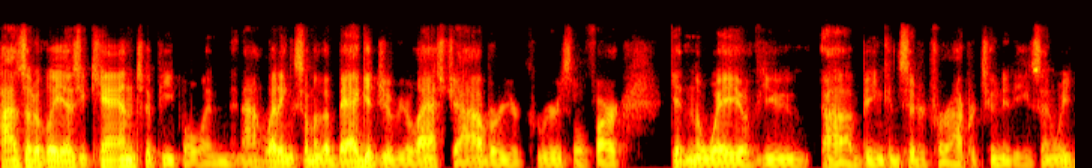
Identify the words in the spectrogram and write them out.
positively as you can to people and not letting some of the baggage of your last job or your career so far get in the way of you uh, being considered for opportunities. And we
